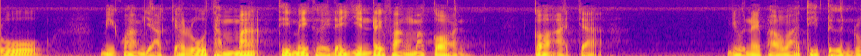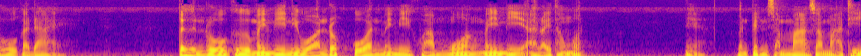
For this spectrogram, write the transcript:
รู้ มีความอยากจะรู้ธรรมะที่ไม่เคยได้ยินได้ฟังมาก่อน ก็อาจจะอยู่ในภาวะที่ตื่นรู้ก็ได้ ตื่นรู้คือไม่มีนิวรณ์รบกวน ไม่มีความง่วง ไม่มีอะไรทั้งหมดเนี่ยมันเป็นสัมมาสมาธิ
